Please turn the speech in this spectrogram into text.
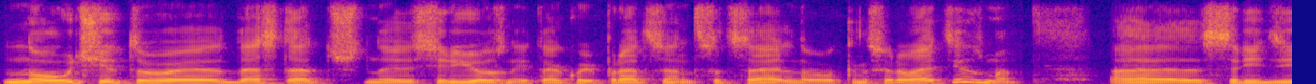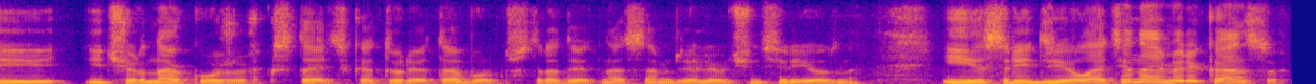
Но учитывая достаточно серьезный такой процент социального консерватизма э, среди и чернокожих, кстати, которые от абортов страдают на самом деле очень серьезно, и среди латиноамериканцев,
